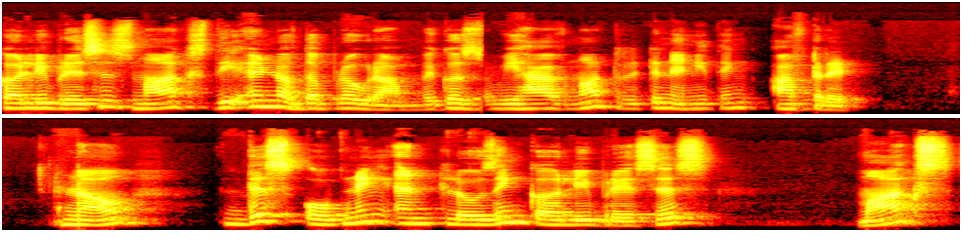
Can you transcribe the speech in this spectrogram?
curly braces marks the end of the program because we have not written anything after it. Now, this opening and closing curly braces marks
